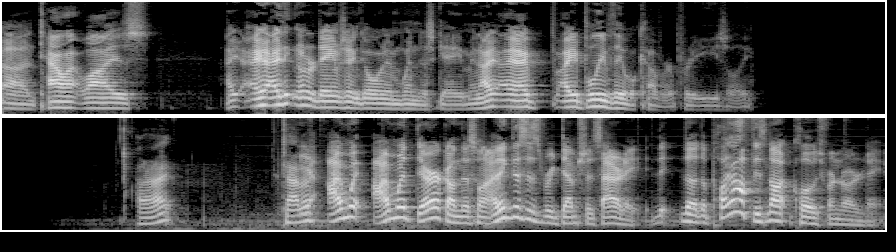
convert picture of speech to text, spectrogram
uh, talent wise. I, I, think Notre Dame's going to go in and win this game, and I, I I believe they will cover pretty easily. All right. Tyler? Yeah, I'm with I'm with Derek on this one. I think this is redemption Saturday. The the, the playoff is not closed for Notre Dame.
